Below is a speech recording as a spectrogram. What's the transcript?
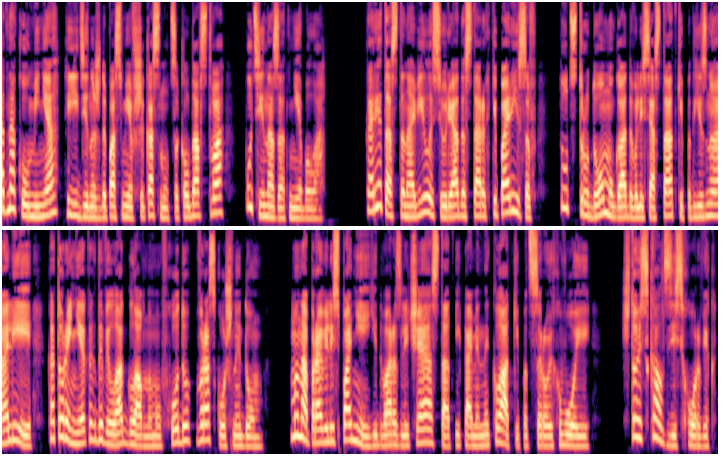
Однако у меня, единожды посмевший коснуться колдовства, пути назад не было. Карета остановилась у ряда старых кипарисов. Тут с трудом угадывались остатки подъездной аллеи, которая некогда вела к главному входу в роскошный дом. Мы направились по ней, едва различая остатки каменной кладки под сырой хвоей. Что искал здесь Хорвик?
